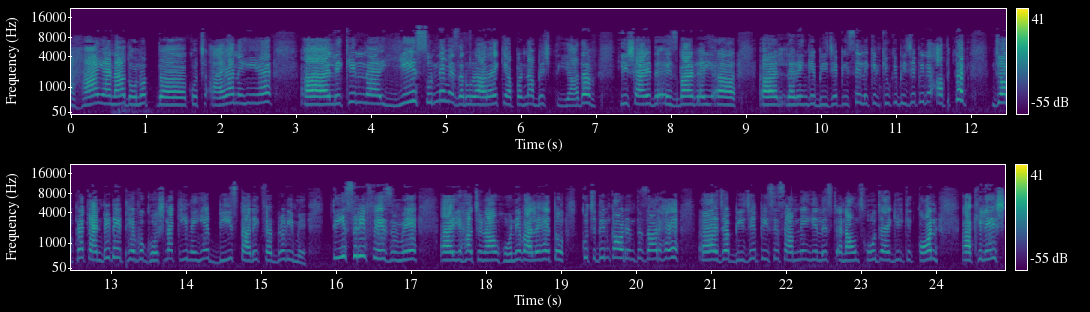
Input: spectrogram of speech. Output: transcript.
हाँ या ना दोनों कुछ आया नहीं है। अ, लेकिन ये सुनने में ज़रूर आ रहा है कि अपर्णा बिष्ट यादव ही शायद इस बार अ, अ, लड़ेंगे बीजेपी से। लेकिन क्योंकि बीजेपी ने अब तक जो अपना कैंडिडेट है वो घोषणा की नहीं है। 20 तारीख फरवरी में तीसरी फ़ेज़ में यहाँ चुनाव होने वाले हैं। तो कुछ दिन का और इंतज़ार है जब बीजेपी से सामने ये लिस्ट अनाउंस हो जाएगी कि कौन अखिलेश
